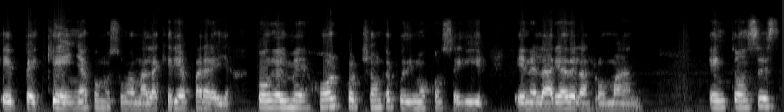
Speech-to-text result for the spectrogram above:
eh, pequeña, como su mamá la quería para ella, con el mejor colchón que pudimos conseguir en el área de la Romana. Entonces,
